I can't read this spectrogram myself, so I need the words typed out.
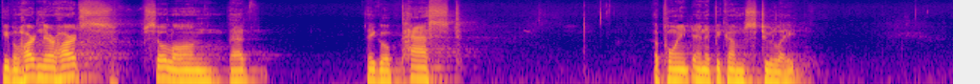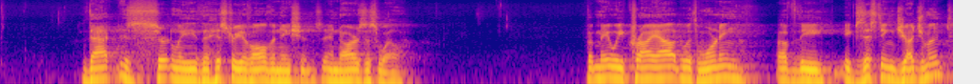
People harden their hearts so long that they go past a point and it becomes too late. That is certainly the history of all the nations and ours as well. But may we cry out with warning of the existing judgment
